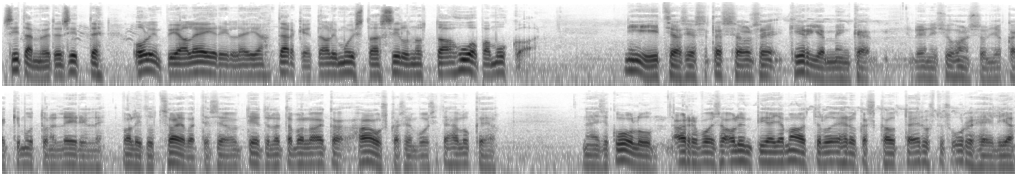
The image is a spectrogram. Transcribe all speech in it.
Sitä myöten sitten olympialeirille ja tärkeää oli muistaa silloin ottaa huopa mukaan. Niin, itse asiassa tässä on se kirje, minkä Dennis Johansson ja kaikki muut tuonne leirille valitut saivat. Ja se on tietyllä tavalla aika hauska, sen voisi tähän lukea. Näin se kuuluu. Arvoisa olympia- ja maaotteluehdokas kautta edustusurheilija.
